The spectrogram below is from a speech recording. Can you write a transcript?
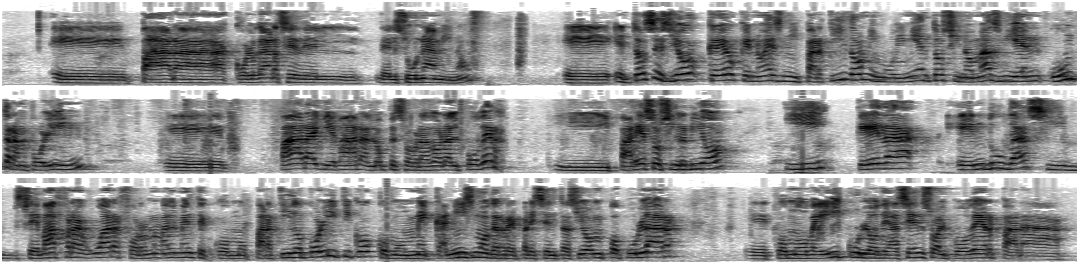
eh, para colgarse del, del tsunami, ¿no? Eh, entonces yo creo que no es ni partido ni movimiento, sino más bien un trampolín eh, para llevar a López Obrador al poder. Y para eso sirvió y queda en duda si se va a fraguar formalmente como partido político, como mecanismo de representación popular, eh, como vehículo de ascenso al poder para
